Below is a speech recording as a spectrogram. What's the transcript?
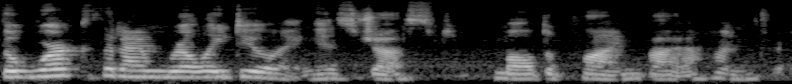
the work that I'm really doing is just multiplying by 100.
